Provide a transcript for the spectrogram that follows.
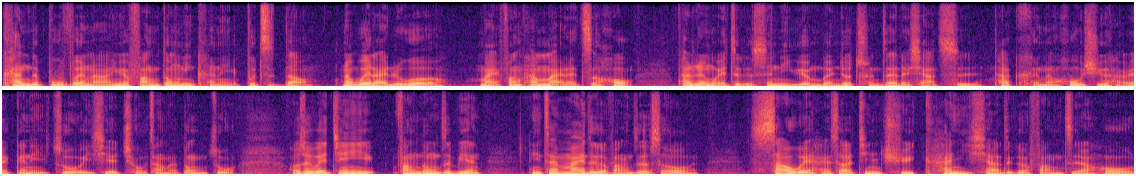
看的部分啊，因为房东你可能也不知道。那未来如果买方他买了之后，他认为这个是你原本就存在的瑕疵，他可能后续还会跟你做一些求偿的动作。我所以会建议房东这边，你在卖这个房子的时候，稍微还是要进去看一下这个房子，然后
